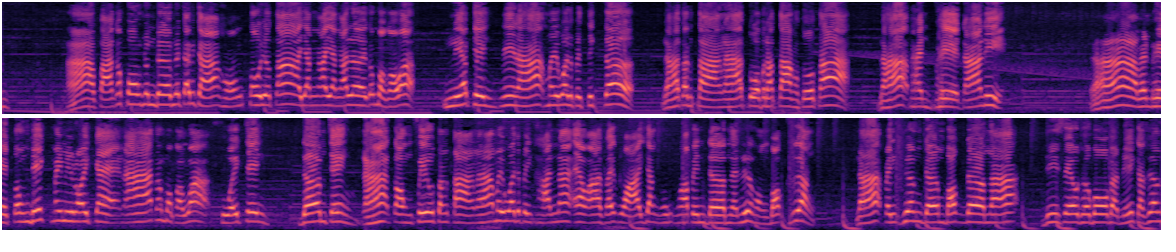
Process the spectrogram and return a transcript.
3.0อ่าฝากระโปรงเดิมๆนะจ๊ะพี่จ๋าของโตโยต้ายังไงอย่างนั้นเลย ต้องบอกก่อนว่าเนียบจริงนี่นะฮะ ไม่ว่าจะเป็นติ๊กเกอร์ นะฮะต่างๆนะฮะตัวประทับตาของโตโยต้านะฮะแผ่นเพจนะฮะนี่อ่าแผ่นเพจตรงดิกไม่มีรอยแกะนะฮะต้องบอกก่อนว่าสวยจริงเดิมจริงนะฮะกล่องฟิลต่างๆนะฮะไม่ว่าจะเป็นคันหน้า LR ซ้ายขวายังคงความเป็นเดิมในเรื่องของบล็อกเครื่องนะฮะเป็นเครื่องเดิมบล็อกเดิมนะฮะดีเซลเทอร์โบแบบนี้กับเครื่อง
